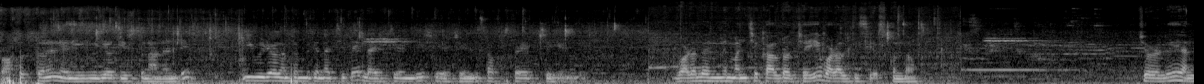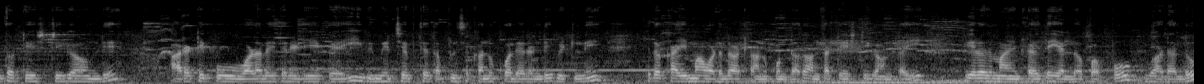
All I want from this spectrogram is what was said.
ప్రాసెస్తోనే నేను ఈ వీడియో తీస్తున్నానండి. ఈ వీడియో కనుక మీకు నచ్చితే లైక్ చేయండి షేర్ చేయండి సబ్స్క్రైబ్ చేయండి. వడలు అనేది మంచి కలర్ వచ్చాయి వడలు తీసేసుకుందాం. చూడండి ఎంతో టేస్టీగా ఉండి అరటి పువ్వు వడలు అయితే రెడీ అయిపోయాయి. ఇవి మీరు చెప్తే తప్పనిసరి కనుక్కోలేరండి వీటిని. ఏదో కైమా వడలు అట్లా అనుకుంటారు. అంత టేస్టీగా ఉంటాయి. ఈరోజు మా ఇంట్లో అయితే ఎల్లో పప్పు వడలు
